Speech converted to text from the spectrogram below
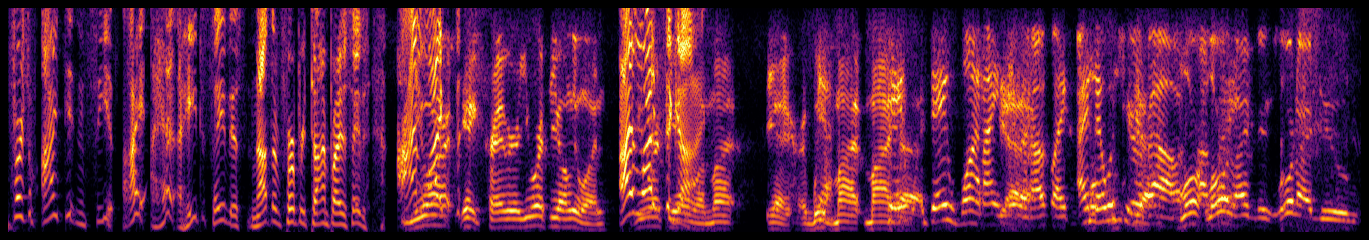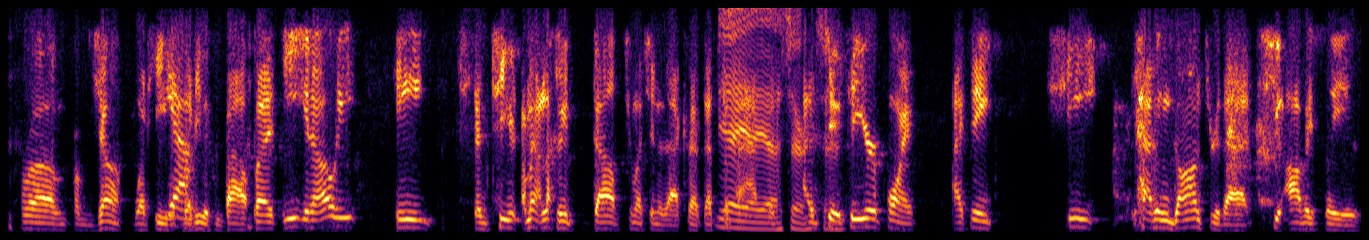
first of all, I didn't see it. I, I I hate to say this, not the appropriate time probably to say this. I you like. are, hey Kramer, you weren't the only one. I You like weren't the only guy. one. My, yeah, we Yeah. my my. Day, uh, day one, I knew it. I was like, I know what you're yeah. about. Lord, I was Lord, like, I knew. Lord, I knew from from jump what he Yeah. what he was about. But he, you know, he he. And to your, I mean, I'm not going to delve too much into that because that's the Yeah, yeah, past. yeah, sure, I, sure. To, to your point, I think she, having gone through that, she obviously is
